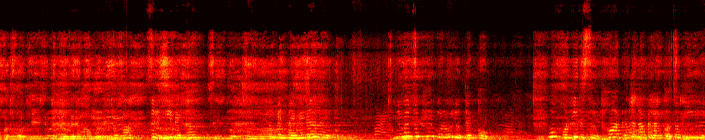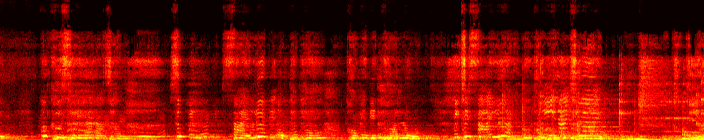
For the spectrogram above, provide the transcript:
ขอโทษทีที่ไม่ดูแลมากกว่านี้เจ้าค่ะเสด็จพี่เพคะ สีโยมจ๋า มันเป็นไปไม่ได้ในเมื่อเจ้าพี่ก็รู้ อกว่าคนที่จะสืบทอดรัตนบัลลังก์ต่อเจ้าพี่ ก็คือสุริยราชันซึ่งเป็นสายเลือดในอกแท้ๆของแผ่นดินขอนหลวงไม่ใช่สายเลือดของอีนางเฉลย เดียว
